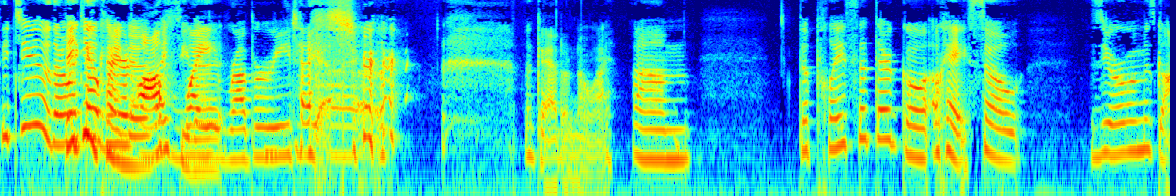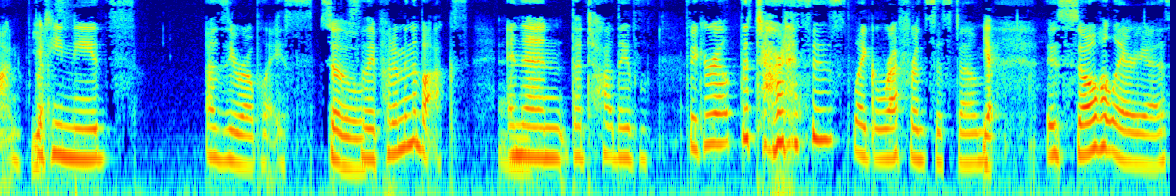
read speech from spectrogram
they do. They're They like do that weird of. Off-white that. rubbery texture. okay, I don't know why. Um, the place that they're going. Okay, so zero room is gone, but he needs a zero place. So, So they put him in the box, and then the tar- they figure out the TARDIS's like reference system. Yep. is so hilarious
